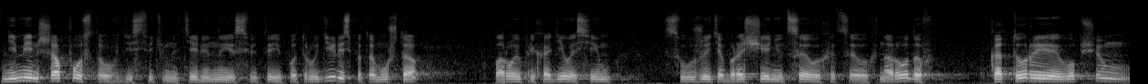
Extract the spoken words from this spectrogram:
не меньше апостолов действительно те или иные святые потрудились, потому что порой приходилось им служить обращению целых и целых народов, которые, в общем,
